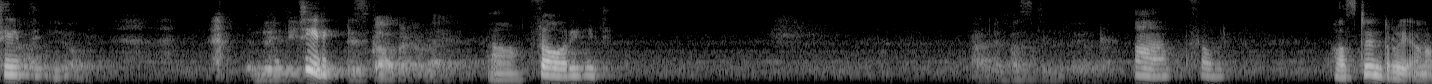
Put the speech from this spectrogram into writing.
ചേച്ചി. സോറി ചേച്ചി. ആ സോറി ഫസ്റ്റ് ഇന്റർവ്യൂ ആണോ?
